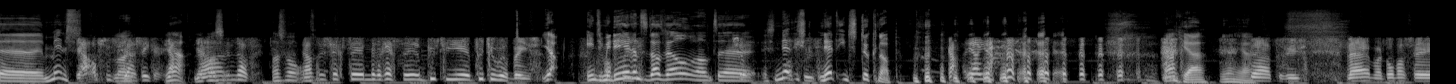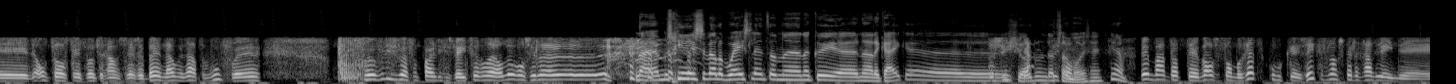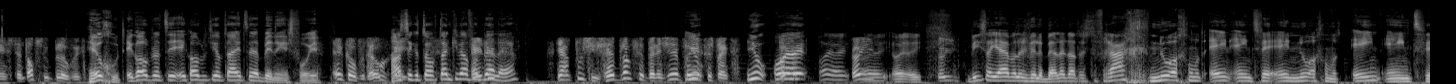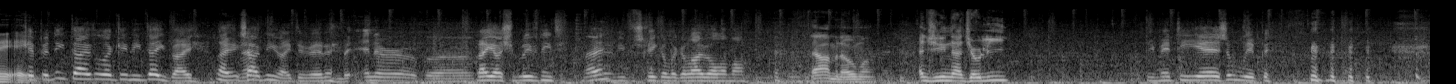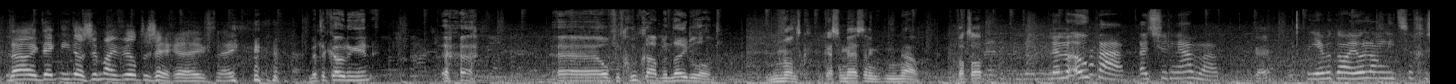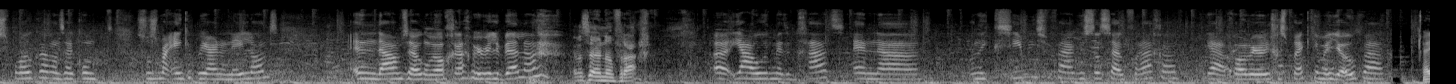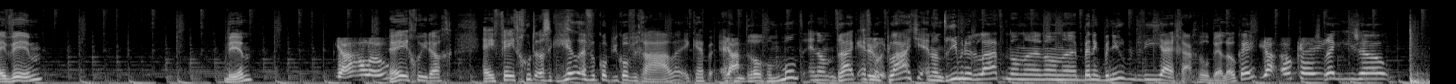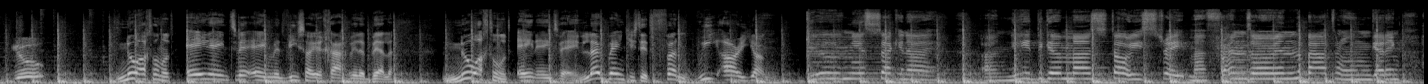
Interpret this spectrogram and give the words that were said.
mens. Ja, absoluut. Ja, zeker. Ja, ja, ja was, inderdaad. Was wel... Ja, dat is echt met de rechte beauty, beauty bezig. Ja, Intimiderend, dat wel, want uh, is net, iets, net iets te knap. Ja, ja, ja. Ach ja, ja, ja. Ja, precies. Nee, maar Thomas, uh, de omtelstelefoon te gaan zeggen, ben nou inderdaad de woef. Uh, Verlies wel een paar liedjes weten. Uh... Nou ja, misschien is ze wel op Wasteland, dan, uh, dan kun je naar de kijken uh, show ja, doen. Dat zou mooi zijn. Ja. Nee, maar dat, uh, als ik dan red, kom ik zeker langs bij de Radio 1 stand absoluut beloof ik. Heel goed. Ik hoop dat, ik hoop dat hij op tijd binnen is voor je. Ik hoop het ook. Hartstikke tof. Dankjewel voor het bellen, hè. Ja, precies. Bedankt voor het belletje. Voor je gesprek. Jo, hoi, hoi, hoi, hoi, hoi, hoi. Wie zou jij wel eens willen bellen? Dat is de vraag. 0800-1121, 0800-1121. Ik heb er niet duidelijk een idee bij. Nee, ik zou het niet weten willen. BN'er of... Uh... Nee, alsjeblieft niet. Nee? Die verschrikkelijke lui allemaal. ja, mijn oma. Angelina Jolie. Die met die uh, zonlippen. nou, ik denk niet dat ze mij veel te zeggen heeft, nee. met de koningin? uh, of het goed gaat met Nederland. Niemand. Ik sms en ik, nou, wat op? Met mijn opa uit Suriname. Oké. Okay. Die heb ik al heel lang niet gesproken, want hij komt soms maar één keer per jaar naar Nederland. En daarom zou ik hem wel graag weer willen bellen. En wat zou je dan vragen? Uh, ja, hoe het met hem gaat. En, uh, want ik zie hem niet zo vaak, dus dat zou ik vragen. Ja, gewoon weer een gesprekje met je opa. Hey Wim. Wim? Ja, hallo. Hey, goeiedag. Hey, vind goed als ik heel even een kopje koffie ga halen? Ik heb echt een droge mond en dan draai ik even Tuurlijk. een plaatje... en dan drie minuten later dan, uh, dan uh, ben ik benieuwd met wie jij graag wil bellen, oké? Okay? Ja, oké. Okay. Spreek ik je zo. Jo. 0800-1121, met wie zou je graag willen bellen? 0800-1121. Leuk bandje is dit, Fun, We Are Young. Give me a second, I, I need to get my story straight. My friends are in the bathroom getting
